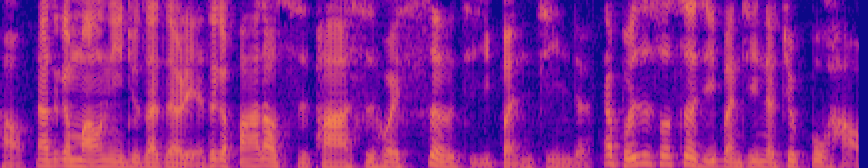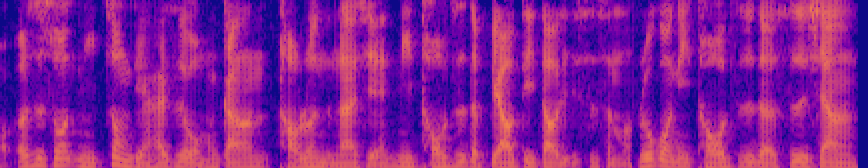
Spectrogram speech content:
好，那这个猫腻就在这里。这个八到十趴是会涉及本金的，那不是说涉及本金的就不好，而是说你重点还是我们刚刚讨论的那些，你投资的标的到底是什么？如果你投资的是像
